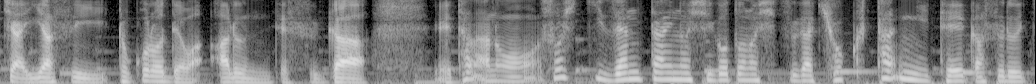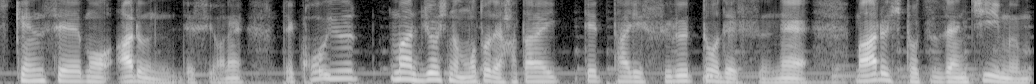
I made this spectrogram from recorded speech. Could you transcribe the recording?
ちゃいやすいところではあるんですが、え、ただあの組織全体の仕事の質が極端に低下する危険性もあるんですよね。でこういうまあ、上司の下で働いてたりするとですね、まあ、ある日突然チーム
